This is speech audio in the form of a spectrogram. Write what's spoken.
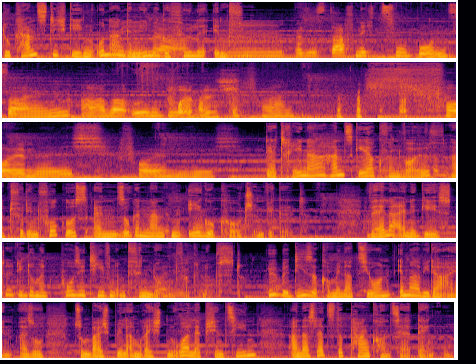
Du kannst dich gegen unangenehme Ja. Gefühle impfen. Hm, Also es darf nicht zu bunt sein, aber irgendwie Vollmilch. abgefahren. Vollmilch, Vollmilch. Der Trainer Hans-Georg von Wolf hat für den Fokus einen sogenannten Ego-Coach entwickelt. Wähle eine Geste, die du mit positiven Empfindungen verknüpfst. Übe diese Kombination immer wieder ein, also zum Beispiel am rechten Ohrläppchen ziehen, an das letzte Punkkonzert denken.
